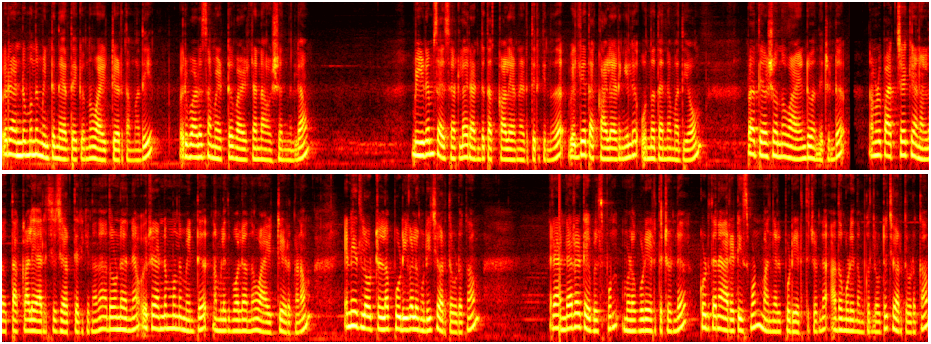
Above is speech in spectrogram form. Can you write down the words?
ഒരു രണ്ട് മൂന്ന് മിനിറ്റ് നേരത്തേക്കൊന്ന് വഴറ്റിയെടുത്താൽ മതി. ഒരുപാട് സമയത്ത് വഴറ്റേണ്ട ആവശ്യമൊന്നുമില്ല. മീഡിയം സൈസായിട്ടുള്ള രണ്ട് തക്കാളിയാണ് എടുത്തിരിക്കുന്നത്. വലിയ തക്കാളിയാണെങ്കിൽ ഒന്ന് തന്നെ മതിയാവും. ഇപ്പോൾ അത്യാവശ്യം ഒന്ന് വഴണ്ട് വന്നിട്ടുണ്ട്. നമ്മൾ പച്ചയ്ക്കാണല്ലോ തക്കാളി അരച്ച് ചേർത്തിരിക്കുന്നത്. അതുകൊണ്ട് തന്നെ ഒരു രണ്ട് മൂന്ന് മിനിറ്റ് നമ്മളിതുപോലെ ഒന്ന് വഴറ്റിയെടുക്കണം. ഇനി ഇതിലോട്ടുള്ള പൊടികളും കൂടി ചേർത്ത് കൊടുക്കാം. രണ്ടര ടേബിൾ സ്പൂൺ മുളക് പൊടി എടുത്തിട്ടുണ്ട്. കൂടെ തന്നെ അര ടീസ്പൂൺ മഞ്ഞൾപ്പൊടി എടുത്തിട്ടുണ്ട്. അതും കൂടി നമുക്ക് ഇതിലോട്ട് ചേർത്ത് കൊടുക്കാം.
